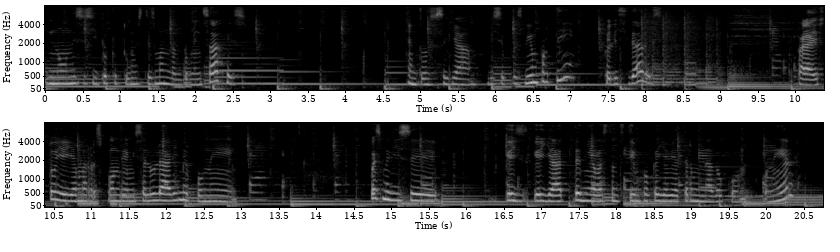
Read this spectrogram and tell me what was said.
no necesito que tú me estés mandando mensajes. Entonces ella dice, pues bien por ti, felicidades. Para esto y ella me responde a mi celular y me pone, pues me dice que, ya tenía bastante tiempo que ya había terminado con, con él,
